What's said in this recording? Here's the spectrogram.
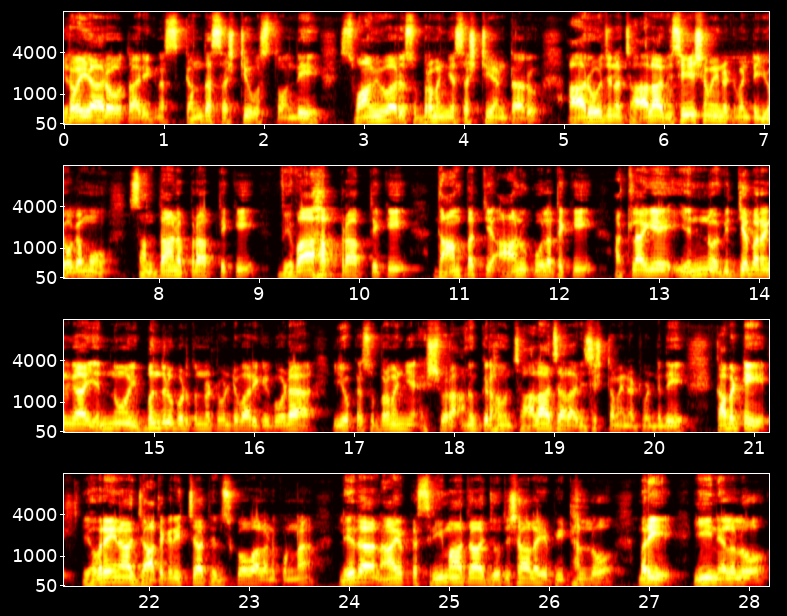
ఇరవై ఆరవ తారీఖున స్కంద షష్ఠి వస్తోంది. స్వామివారు సుబ్రహ్మణ్య షష్ఠి అంటారు. ఆ రోజున చాలా విశేషమైనటువంటి యోగము సంతాన ప్రాప్తికి వివాహ ప్రాప్తికి దాంపత్య ఆనుకూలతకి అట్లాగే ఎన్నో విద్యపరంగా ఎన్నో ఇబ్బందులు పడుతున్నటువంటి వారికి కూడా ఈ యొక్క సుబ్రహ్మణ్యేశ్వర అనుగ్రహం చాలా చాలా విశిష్టమైనటువంటిది. కాబట్టి ఎవరైనా జాతకరీత్యా తెలుసుకోవాలనుకున్నా లేదా నా యొక్క శ్రీమాత జ్యోతిషాలయ పీఠంలో మరి ఈ నెలలో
